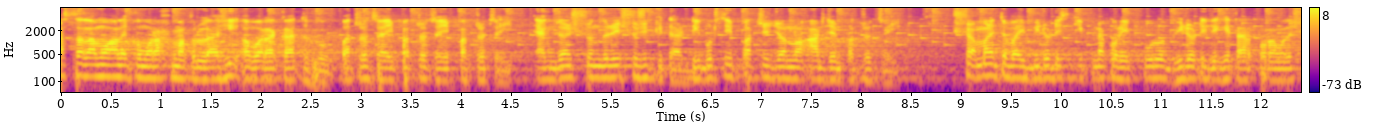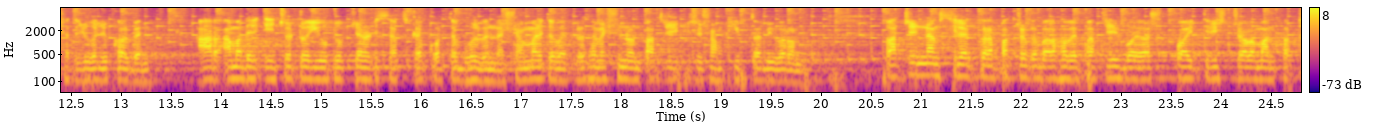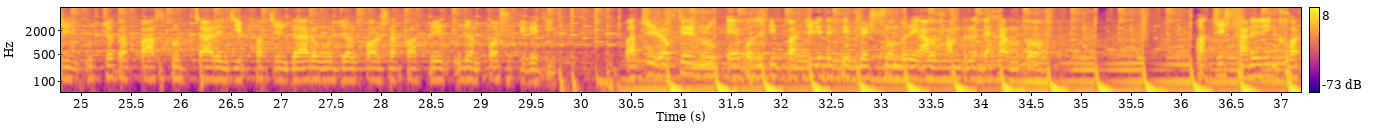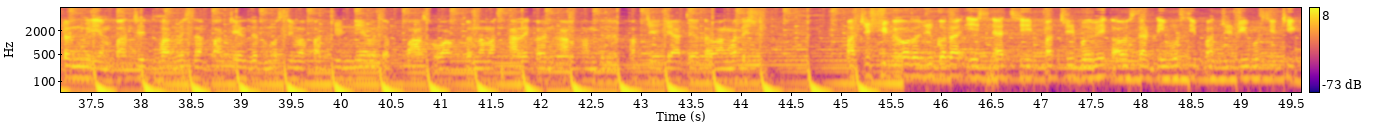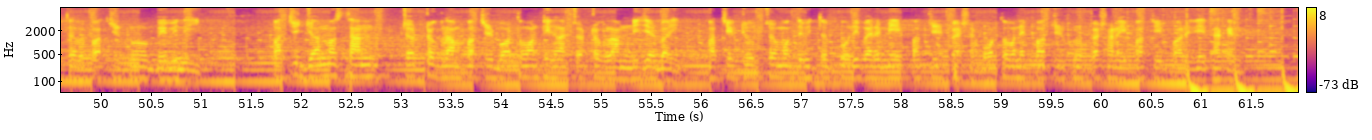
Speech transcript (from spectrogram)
আসসালামু আলাইকুম রহমতুল্লাহি অবরাকাতুহু পাত্র চাই পাত্র চাই পাত্র চাই। একজন সুন্দরী, সুশিক্ষিতা ডিভোর্সি পাত্রের জন্য আর্জেন্ট পাত্র চাই। সম্মানিত ভাই, ভিডিওটি স্কিপ না করে পুরো ভিডিওটি দেখে তারপর আমাদের সাথে যোগাযোগ করবেন। আর আমাদের এই ছোট্ট ইউটিউব চ্যানেলটি সাবস্ক্রাইব করতে ভুলবেন না। সম্মানিত ভাই, প্রথমে শুনুন পাত্রের কিছু সংক্ষিপ্ত বিবরণ। পাত্রীর নাম সিলেক্ট করা পাত্রকে বলা হবে। পাত্রীর বয়স পঁয়ত্রিশ, চলমান পাত্রীর উচ্চতা পাঁচ ফুট চার ইঞ্চি, পাত্রীর গাঢ় উজ্জ্বল, ফর্সা, পাত্রীর ওজন পঁয়ষট্টি কেজি। পাত্রীর রক্তের গ্রুপ এ পজিটিভ, পাত্রীকে দেখতে বেশ সুন্দরী, আলহামদুলিল্লাহ দেখার মতো। পাত্রীর শারীরিক ঘটন মিডিয়াম, পাত্রীর ধর্ম ইসলাম পাত্রী একজন মুসলিমা পাত্রীর নিয়মিত পাঁচ ওয়াক্ত নামাজ আদায় করেন। আলহামদুলিল্লাহ পাত্রীর জাতীয়তা বাংলাদেশ। পাত্রীর শিক্ষাগত যোগ্যতা এস এসসি পাত্রীর বৈবাহিক অবস্থা, ডিভোর্সি, পাত্রীর ডিভোর্সি ঠিক, তবে পাত্রীর কোনো বেবি নেই। পাত্রীর জন্মস্থান চট্টগ্রাম, পাত্রীর বর্তমান ঠিকানা চট্টগ্রাম, নিজের বাড়ি। পাত্রী একটি উচ্চ মধ্যবিত্ত পরিবারের মেয়ে, পাত্রীর পেশা। বর্তমানে পাত্রীর কোনো পেশা নেই পাত্রীর বাড়িতে থাকেন।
